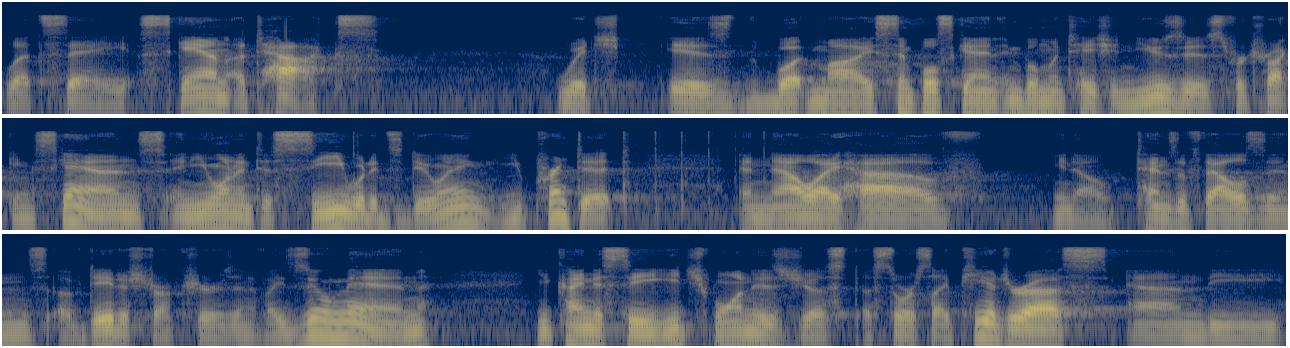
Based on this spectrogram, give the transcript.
let's say, scan attacks, which is what my simple scan implementation uses for tracking scans, and you wanted to see what it's doing, you print it, and now I have you know, tens of thousands of data structures, and if I zoom in, you kind of see each one is just a source IP address and the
